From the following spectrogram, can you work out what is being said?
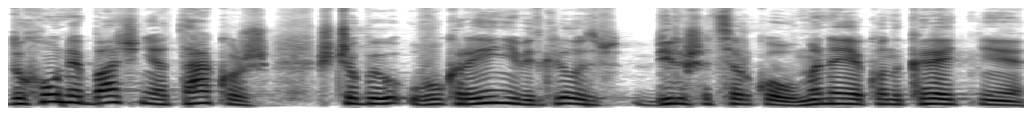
духовне бачення також, щоб в Україні відкрилось більше церков. У мене є конкретні,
